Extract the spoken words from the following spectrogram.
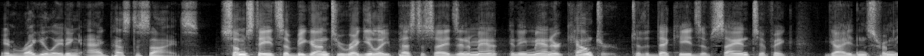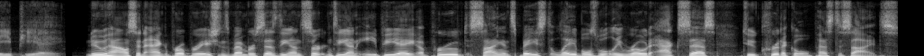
in regulating ag pesticides. Some states have begun to regulate pesticides in a, man- in a manner counter to the decades of scientific guidance from the EPA. Newhouse, an Ag Appropriations member, says the uncertainty on EPA approved science based labels will erode access to critical pesticides.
